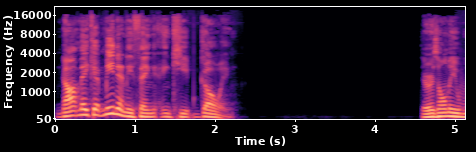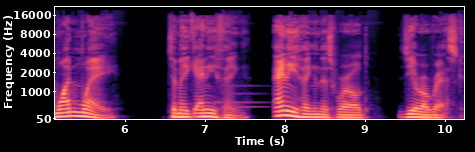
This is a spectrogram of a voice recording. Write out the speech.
not make it mean anything, and keep going. There is only one way to make anything, anything in this world, zero risk.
